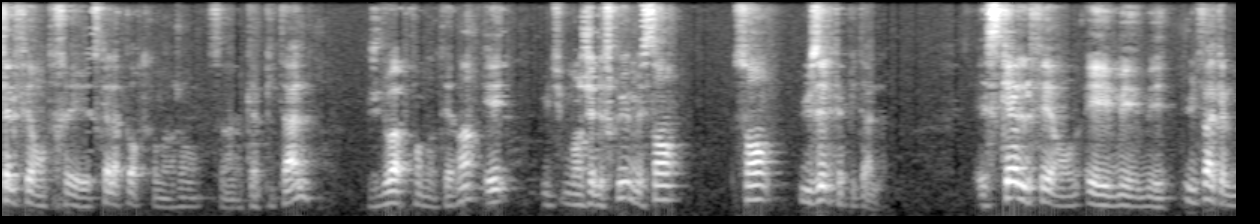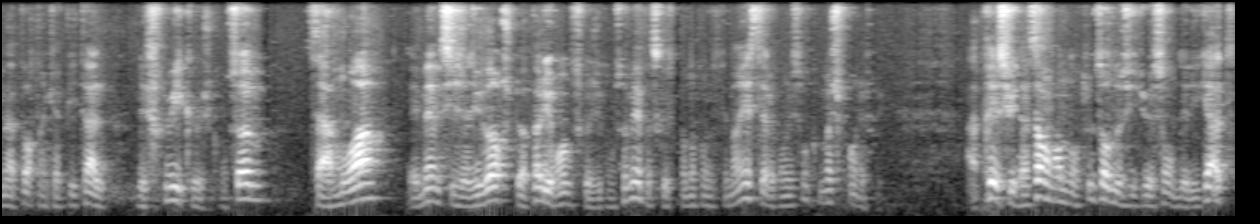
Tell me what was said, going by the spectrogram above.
qu'elle fait entrer, ce qu'elle apporte comme argent, c'est un capital, je dois prendre un terrain et manger les fruits, mais sans, sans user le capital. Et ce qu'elle fait, et, mais, une fois qu'elle m'apporte un capital, les fruits que je consomme, c'est à moi, et même si j'ai divorce, je ne dois pas lui rendre ce que j'ai consommé, parce que pendant qu'on était mariés, c'était la condition que moi je prends les fruits. Après, suite à ça, on rentre dans toutes sortes de situations délicates,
